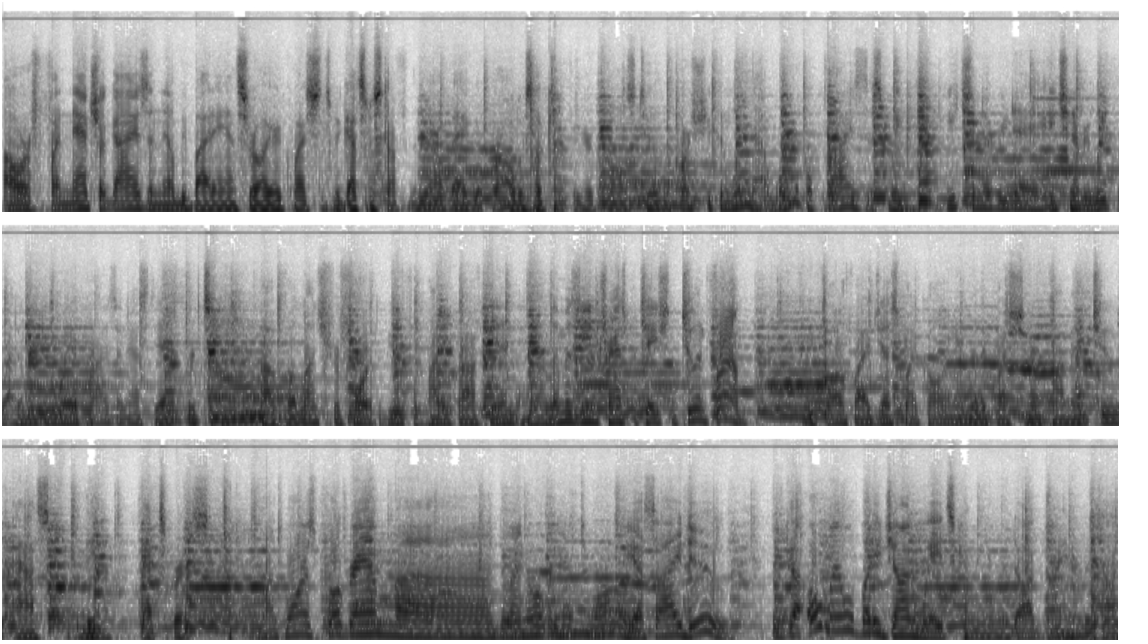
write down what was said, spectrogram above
our financial guys, and they'll be by to answer all your questions. We've got some stuff in the mailbag, but we're always looking for your calls too. And of course, you can win that wonderful prize this week, each and every day, each and every week rather. We give away a prize and ask the experts of lunch for four at the beautiful Pinecroft Inn and limousine transportation to and from. You qualify just by calling in with a question or comment to ask the experts. On tomorrow's program, uh, do I know what we have tomorrow? Yes, I do. We've got, oh, my old buddy John Wade's coming in, the dog trainer, to talk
